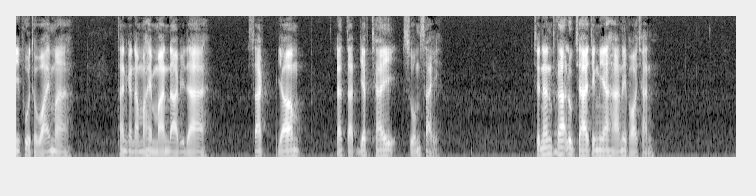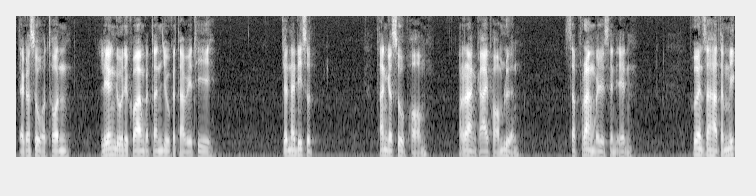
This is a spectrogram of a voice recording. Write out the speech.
มีผู้ถวายมา ท่านก็นำมาให้มารดาบิดา ซักย้อม และตัดเย็บใช้สวมใส่ ฉะนั้นพระลูกชายจึงมีอาหารไม่พอฉัน แต่ก็สู้อดทน เลี้ยงดูด้วยความกตัญญูกตเวที จนในที่สุด ท่านก็สู้ผอม ร่างกายผอมเหลืองสะพรั่งไปด้วยเส้นเอ็น เพื่อนสหธรรมิก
